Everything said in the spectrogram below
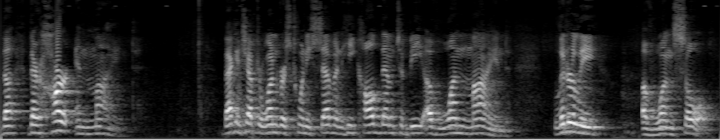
the, their heart and mind. Back in chapter 1 verse 27, he called them to be of one mind, literally of one soul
